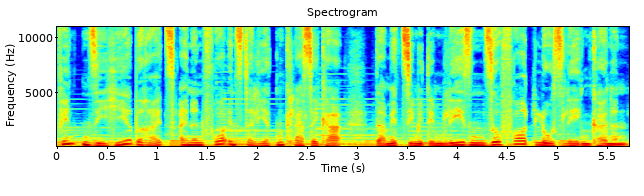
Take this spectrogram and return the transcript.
finden Sie hier bereits einen vorinstallierten Klassiker, damit Sie mit dem Lesen sofort loslegen können.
